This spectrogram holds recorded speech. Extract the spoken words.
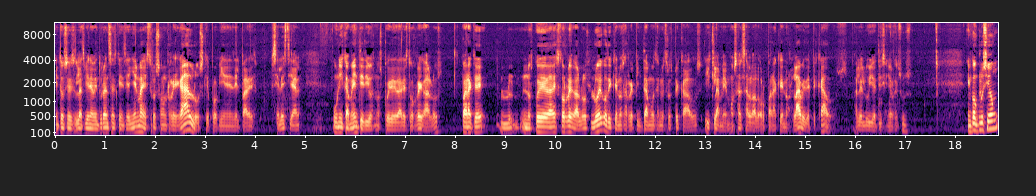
Entonces, las bienaventuranzas que enseña el Maestro son regalos que provienen del Padre Celestial. Únicamente Dios nos puede dar estos regalos para que nos puede dar estos regalos luego de que nos arrepintamos de nuestros pecados y clamemos al Salvador para que nos lave de pecados. Aleluya a ti, Señor Jesús. En conclusión,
